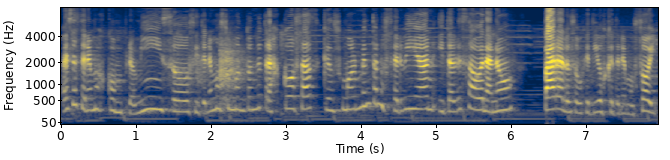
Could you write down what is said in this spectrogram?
A veces tenemos compromisos y tenemos un montón de otras cosas que en su momento nos servían y tal vez ahora no para los objetivos que tenemos hoy.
